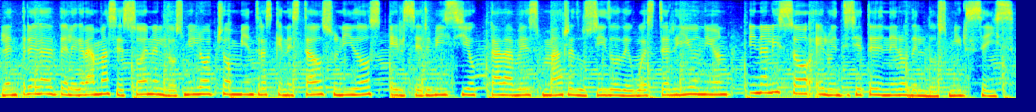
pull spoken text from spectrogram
la entrega de telegramas cesó en el 2008, mientras que en Estados Unidos el servicio cada vez más reducido de Western Union finalizó el 27 de enero del 2006.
